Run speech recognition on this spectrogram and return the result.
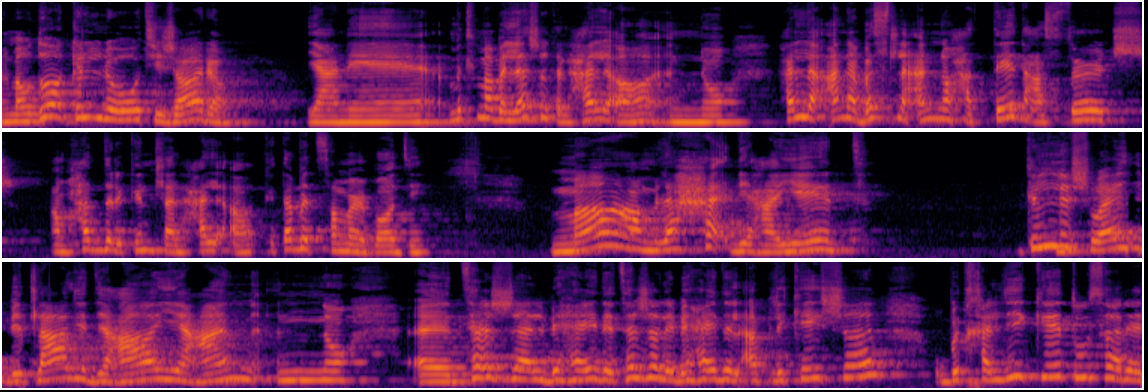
الموضوع كله تجارة. يعني مثل ما بلشت الحلقة إنه هلأ أنا بس لأنه حطيت على ال search عم حضر كنت للحلقة كتبت summer body ما عم لحق دعايات. كل شوي بيطلع لي دعاية عن إنه آه، تسجل بهيدي تسجلي بهيدي ال application وبتخليكي توصلي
